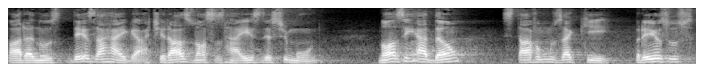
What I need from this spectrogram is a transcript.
para nos desarraigar, tirar as nossas raízes deste mundo. Nós, em Adão, estávamos aqui, presos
